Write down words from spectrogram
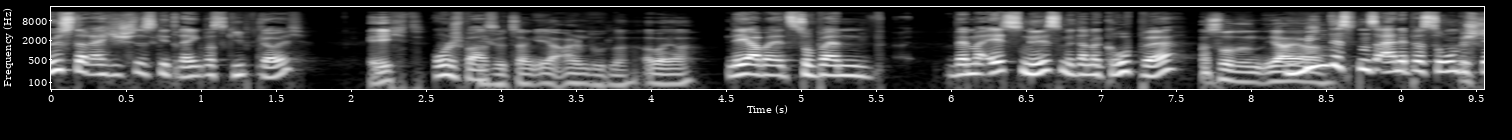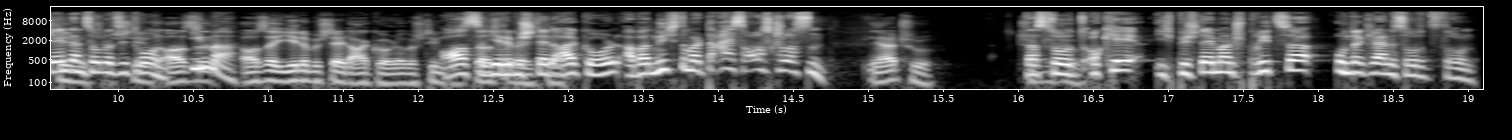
österreichisches Getränk, was gibt, glaube ich. Echt? Ohne Ich Spaß. würde sagen eher Almdudler, aber ja. Nee, aber jetzt so beim, wenn man essen ist mit einer Gruppe, Achso, dann, ja, ja. mindestens eine Person bestellt ein Stimmt, Soda stimmt. Zitron. Außer, Immer. Außer jeder bestellt Alkohol, aber stimmt. Außer jeder recht, bestellt ja. Alkohol, aber nicht einmal da ist ausgeschlossen. Ja, true. Dass so, okay, ich bestelle mal einen Spritzer und ein kleines Soda Zitron.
